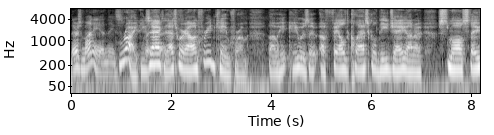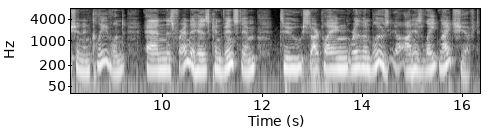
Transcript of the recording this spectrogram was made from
there's money in these. Right, exactly. That's where Alan Freed came from. Uh, he, he was a, a, failed classical DJ on a small station in Cleveland, and this friend of his convinced him to start playing rhythm and blues on his late night shift.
